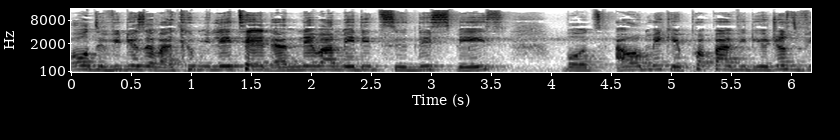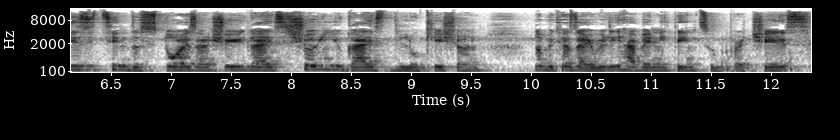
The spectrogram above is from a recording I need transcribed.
all the videos I've accumulated and never made it to this space. But I'll make a proper video just visiting the stores and show you guys, showing you guys the location. Not because I really have anything to purchase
